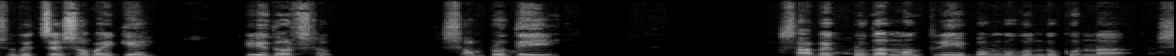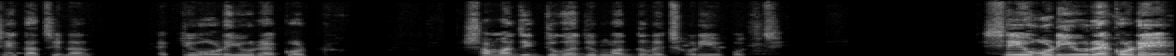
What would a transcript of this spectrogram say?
শুভেচ্ছা সবাইকে, প্রিয় দর্শক। সম্প্রতি সাবেক প্রধানমন্ত্রী বঙ্গবন্ধু কন্যা শেখ হাসিনার একটি অডিও রেকর্ড সামাজিক যোগাযোগ মাধ্যমে ছড়িয়ে পড়ছে। সেই অডিও রেকর্ডে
